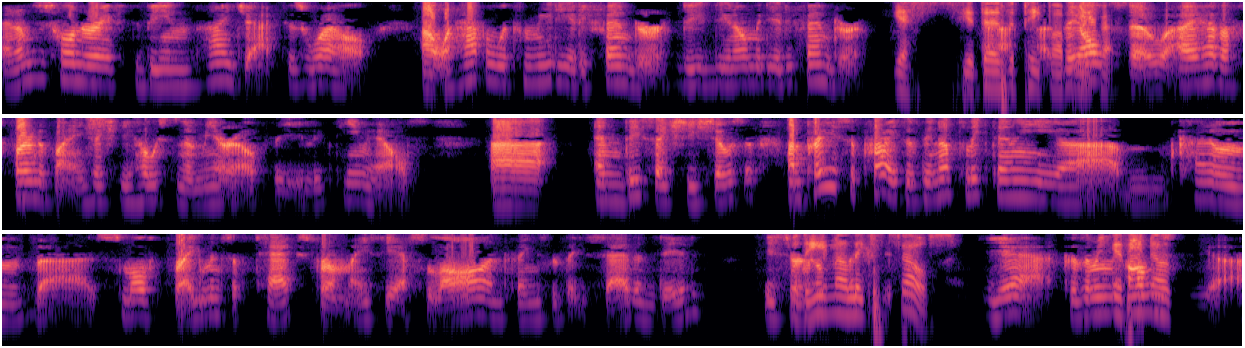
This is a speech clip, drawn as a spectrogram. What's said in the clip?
and I'm just wondering if it's being hijacked as well. Uh, what happened with Media Defender? Do you, do you know Media Defender? Yes, yeah, they're the people. Uh, they also, that... I have a friend of mine. He's actually hosting a mirror of the leaked emails, uh, and this actually shows. I'm pretty surprised if they not leaked any um, kind of uh, small fragments of text from ACS law and things that they said and did. Is well, the email leaks themselves. Yeah, because I mean, yeah, obviously, email, uh,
